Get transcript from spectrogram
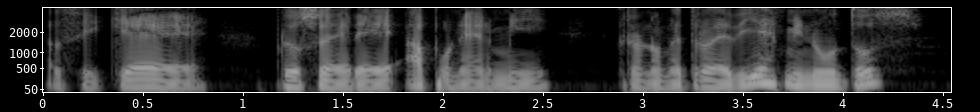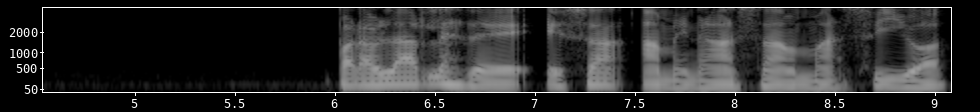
Así que procederé a poner mi cronómetro de 10 minutos para hablarles de esa amenaza masiva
